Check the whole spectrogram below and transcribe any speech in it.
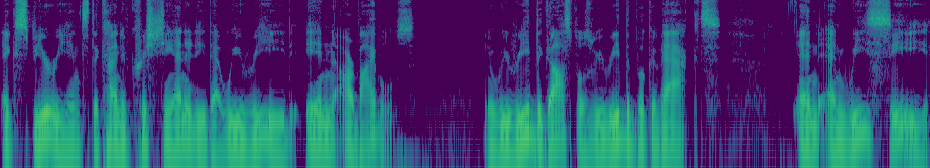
experienced the kind of Christianity that we read in our Bibles. You know, we read the Gospels, we read the book of Acts, and, and we see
